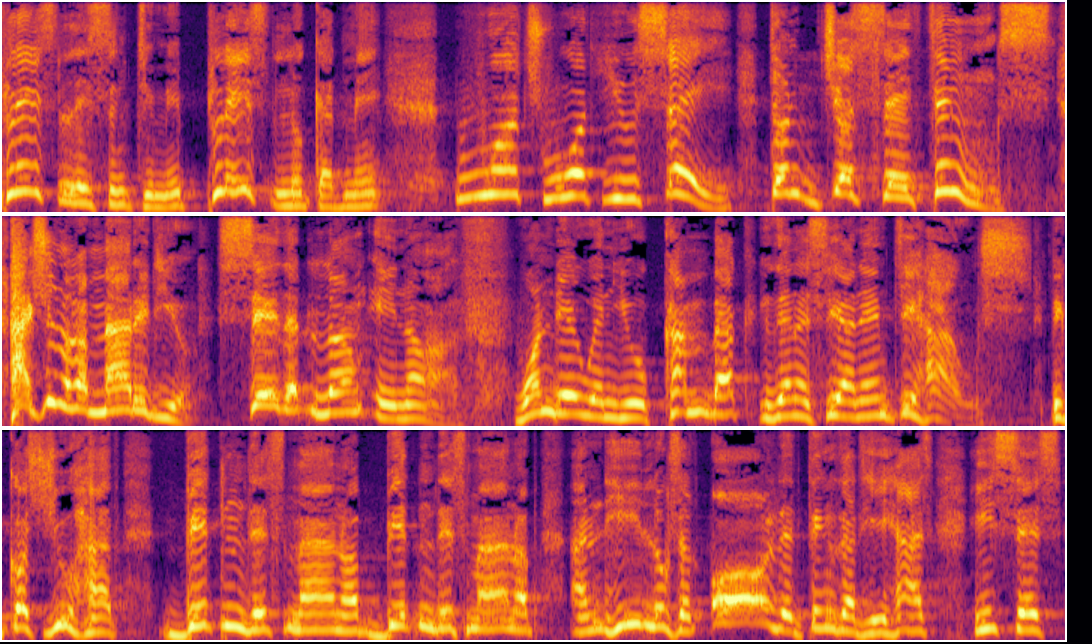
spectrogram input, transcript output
please listen to me. Please look at me. Watch what you say. Don't just say things. I should not have married you. Say that long enough One day when you come back, you're going to see an empty house because you have beaten this man up, beaten this man up, and he looks at all the things that he has. He says,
